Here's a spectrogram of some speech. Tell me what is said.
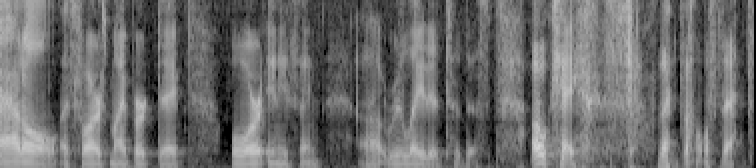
at all as far as my birthday or anything uh, related to this. Okay, so that's all of that.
